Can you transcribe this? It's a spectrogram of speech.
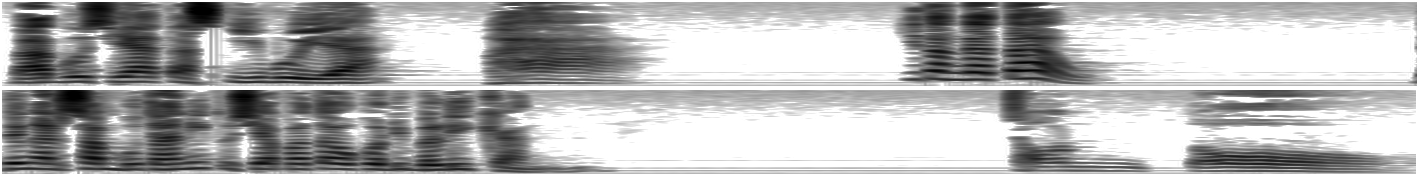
bagus ya tas ibu ya. Wah, kita nggak tahu. Dengan sambutan itu siapa tahu kau dibelikan. Contoh.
